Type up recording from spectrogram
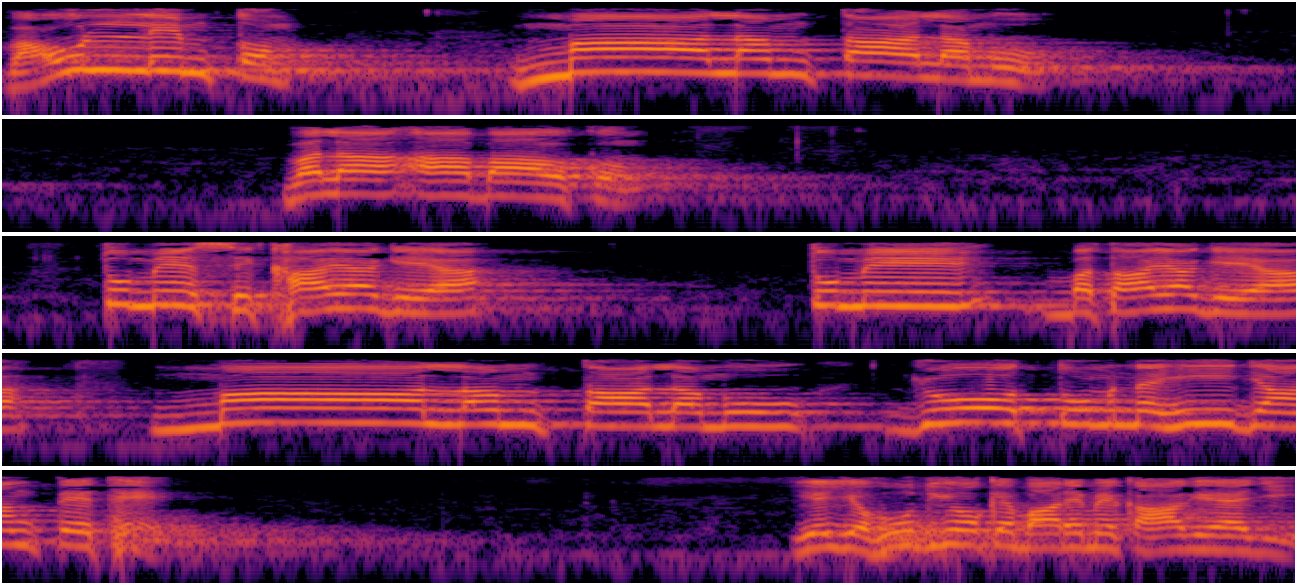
وَعُلِّمْ تم مالم تالم ولا آبا تمہیں سکھایا گیا، تمہیں بتایا گیا مالم تالم جو تم نہیں جانتے تھے۔ یہ یہودیوں کے بارے میں کہا گیا ہے جی۔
